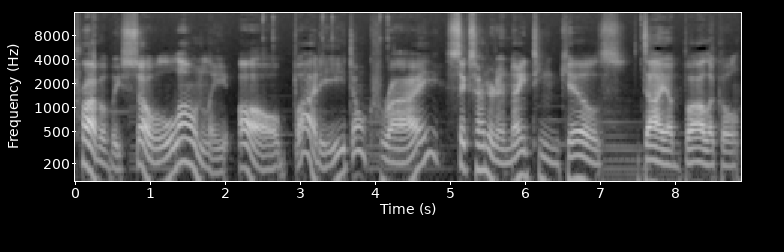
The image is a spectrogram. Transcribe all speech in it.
probably so lonely. Oh, buddy, don't cry. 619 kills. Diabolical.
